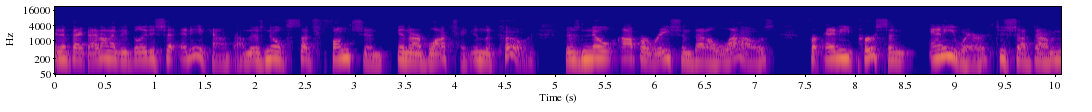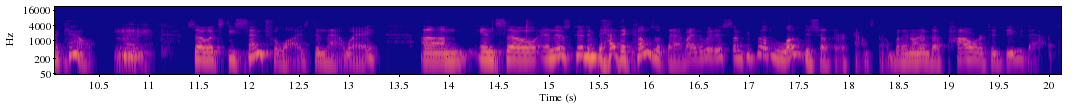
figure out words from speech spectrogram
And in fact, I don't have the ability to shut any account down. There's no such function in our blockchain, in the code. There's no operation that allows for any person anywhere to shut down an account. so it's decentralized in that way. Um, and so, and there's good and bad that comes with that. By the way, there's some people that love to shut their accounts down, but I don't have the power to do that.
